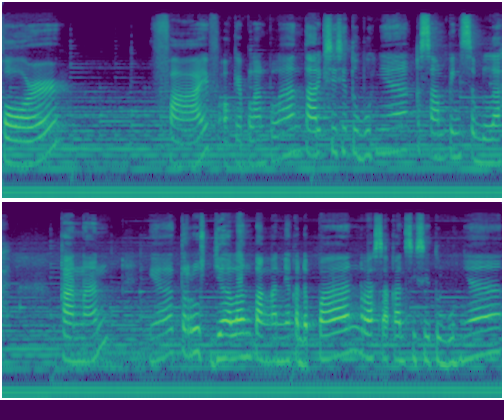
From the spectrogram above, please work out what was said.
four five. Oke pelan-pelan tarik sisi tubuhnya ke samping sebelah kanan ya. Terus jalan tangannya ke depan rasakan sisi tubuhnya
